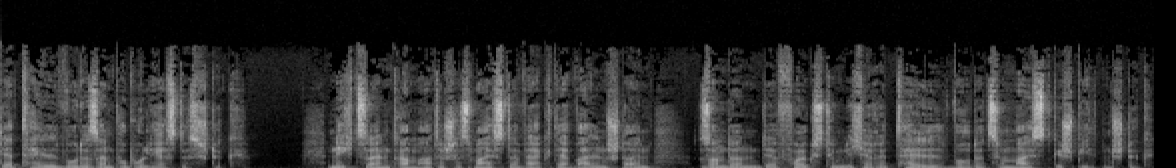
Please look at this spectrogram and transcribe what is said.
Der Tell wurde sein populärstes Stück. Nicht sein dramatisches Meisterwerk der Wallenstein, sondern der volkstümlichere Tell wurde zum meistgespielten Stück.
